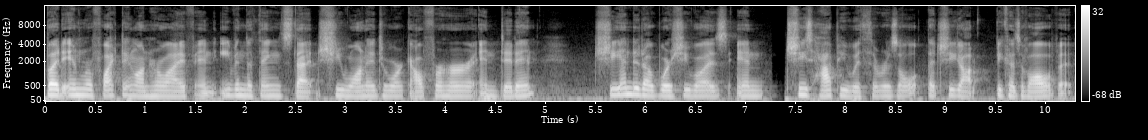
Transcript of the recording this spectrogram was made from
But in reflecting on her life and even the things that she wanted to work out for her and didn't, she ended up where she was and she's happy with the result that she got because of all of it.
